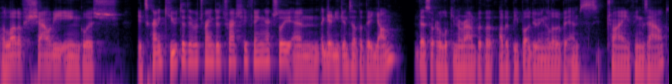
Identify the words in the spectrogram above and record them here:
a lot of shouty English. It's kind of cute that they were trying the trashy thing, actually. And again, you can tell that they're young. They're sort of looking around what other people are doing a little bit and trying things out.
